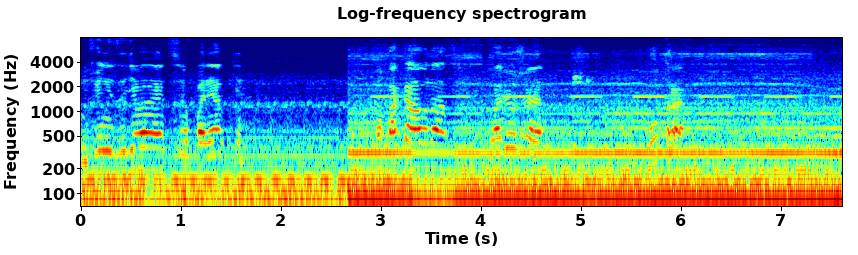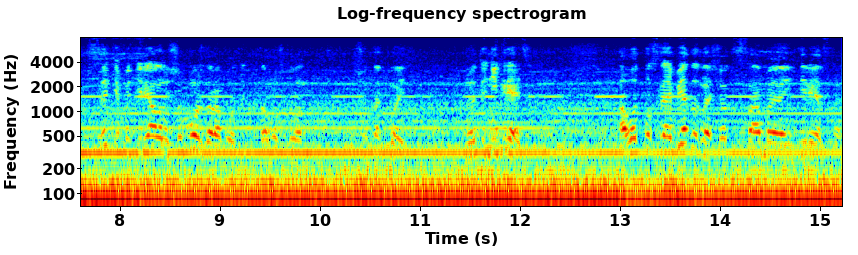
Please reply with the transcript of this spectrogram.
Ничего не задевает, все в порядке. Но пока у нас, говорю же, утро, с этим материалом еще можно работать, потому что он еще такой, но это не грязь. А вот после обеда начнется самое интересное.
